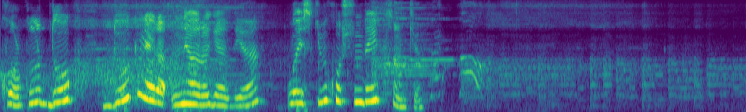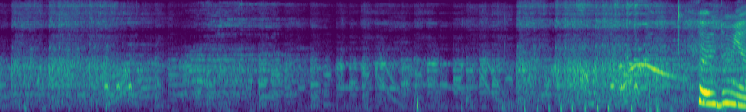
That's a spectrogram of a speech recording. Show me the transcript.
Korkulu Duk. Duk ne, ara- ne ara geldi ya? O eski bir kostüm değil sanki. Öldüm ya.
